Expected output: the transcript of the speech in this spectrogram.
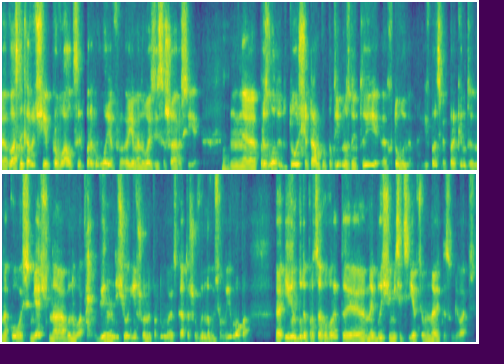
Е, Власне кажучи, провал цих переговорів, е, я маю на увазі США Росія, е, призводить до того, що Трампу потрібно знайти, е, хто винен, і в принципі перекинути на когось м'яч на винуватого. Він нічого іншого не придумав, як сказати, що винна в усьому Європа, Е, і він буде про це говорити найближчі місяці. Я в цьому навіть не сумніваюся.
